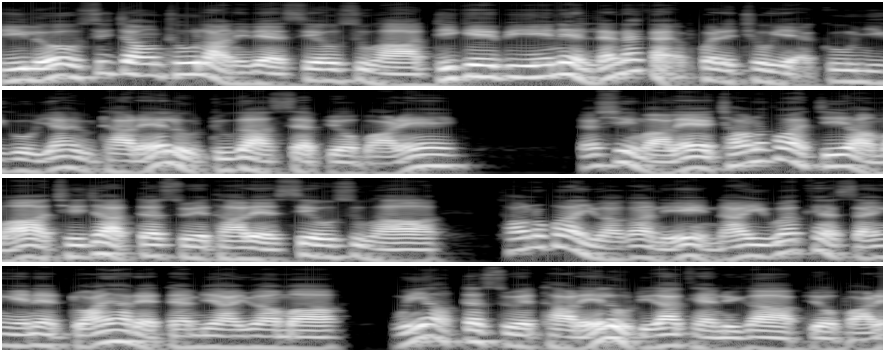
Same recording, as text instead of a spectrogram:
ဒီလိုစစ်ကြောင်းထိုးလာနေတဲ့စေအုပ်စုဟာ DKBA နဲ့လက်နက်ကိုင်အဖွဲ့တချို့ရဲ့အကူအညီကိုရယူထားတယ်လို့သူကဆက်ပြောပါတယ်။လက်ရှိမှာလည်းချောင်းနှခွကြေးရွာမှာခြေကျတက်ဆွဲထားတဲ့စေအုပ်စုဟာချောင်းနှခွရွာကနေနိုင်ဝက်ခက်ဆိုင်ငယ်နဲ့တွားရတဲ့တံပြာရွာမှာဝင်းရောက်တက်ဆွဲထားတယ်လို့ဒေသခံတွေကပြောပါတ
